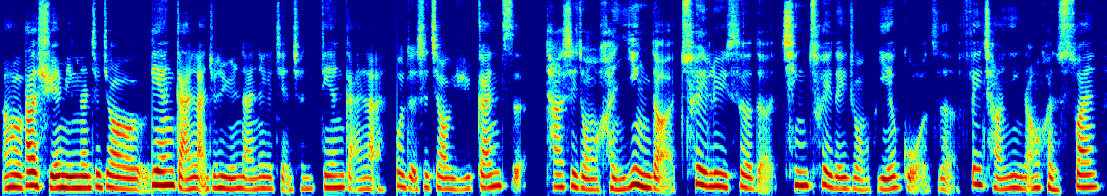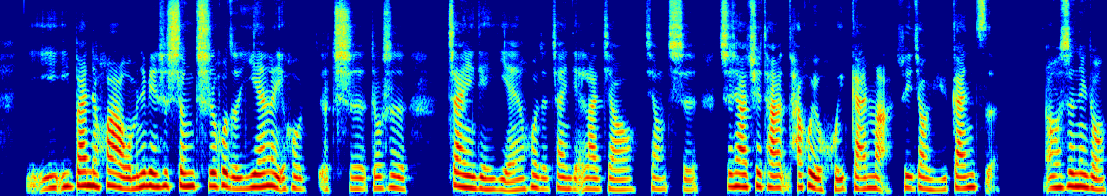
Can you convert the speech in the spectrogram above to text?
然后它的学名呢就叫滇橄榄，就是云南那个简称滇橄榄，或者是叫鱼干子。它是一种很硬的翠绿色的清脆的一种野果子，非常硬，然后很酸。一一般的话，我们那边是生吃或者腌了以后吃，都是蘸一点盐或者蘸一点辣椒这样吃。吃下去它它会有回甘嘛，所以叫鱼干子。然后是那种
